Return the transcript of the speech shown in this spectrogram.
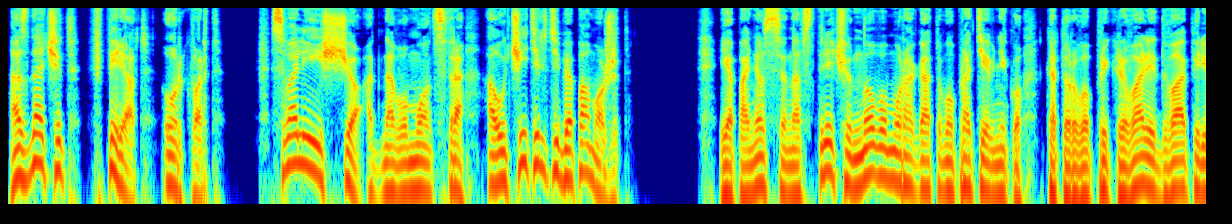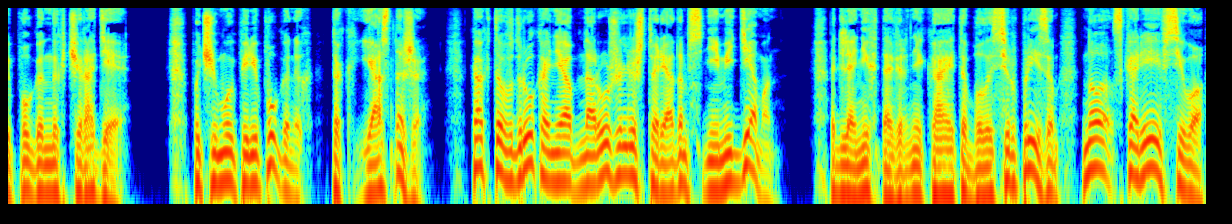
А значит, вперед, Урквард. Свали еще одного монстра, а учитель тебе поможет. Я понесся навстречу новому рогатому противнику, которого прикрывали два перепуганных чародея. Почему перепуганных? Так ясно же. Как-то вдруг они обнаружили, что рядом с ними демон. Для них наверняка это было сюрпризом, но, скорее всего,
